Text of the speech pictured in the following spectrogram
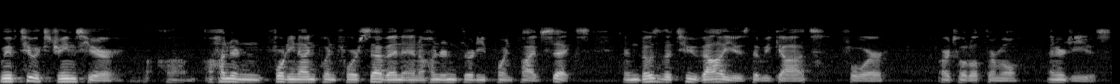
we have two extremes here, um, 149.47 and 130.56. And those are the two values that we got for our total thermal energy use.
